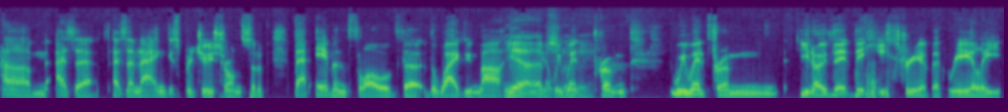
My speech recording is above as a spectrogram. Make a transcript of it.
um, as a as an Angus producer on sort of that ebb and flow of the the Wagyu market. Yeah, you know, we went from we went from you know the the history of it really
